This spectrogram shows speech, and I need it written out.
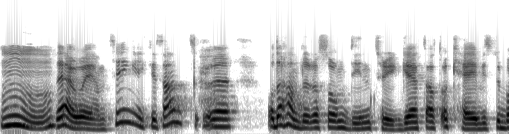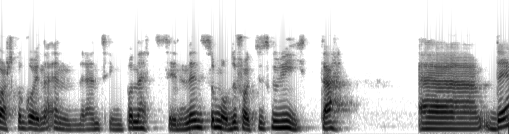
Mm. Det er jo én ting, ikke sant. Eh, Og det handler også om din trygghet. At ok, hvis du bare skal gå inn og endre en ting på nettsiden din, så må du faktisk vite eh, det,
